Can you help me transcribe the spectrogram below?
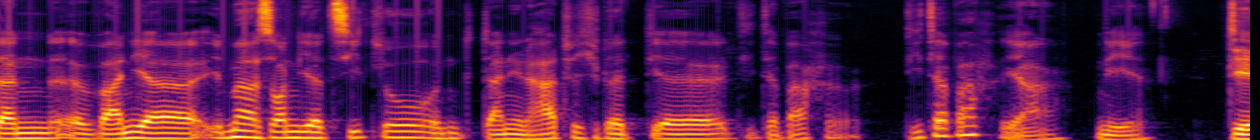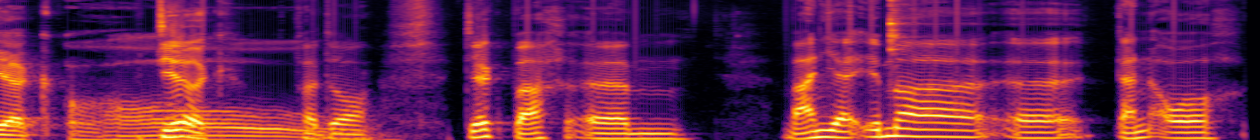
dann äh, waren ja immer Sonja Zietlow und Daniel Hartwig oder der, Dieter Bach. Dieter Bach? Ja, nee. Dirk. Oh. Dirk, pardon. Dirk Bach ähm, waren ja immer äh, dann auch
